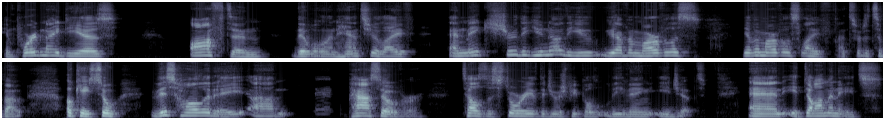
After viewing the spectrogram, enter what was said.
important ideas often that will enhance your life and make sure that you know that you you have a marvelous you have a marvelous life. That's what it's about. Okay, so this holiday, um, Passover, tells the story of the Jewish people leaving Egypt, and it dominates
